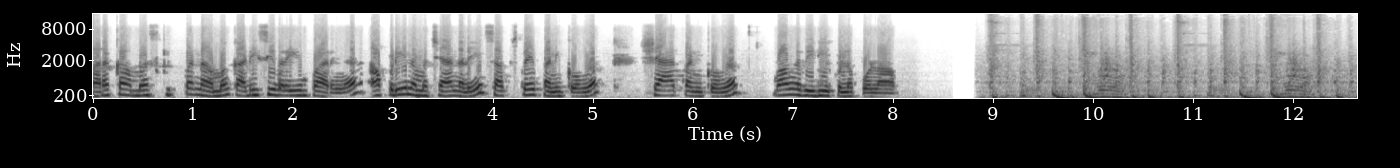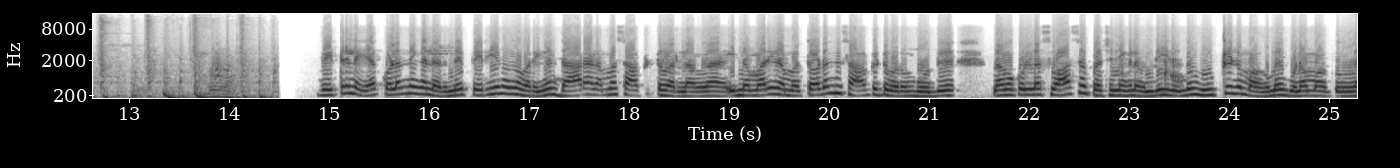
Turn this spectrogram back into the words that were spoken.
மறக்காம ஸ்கிப் பண்ணாம கடைசி வரையும் பாருங்க. அப்படியே நம்ம சேனலையும் சப்ஸ்கிரைப் பண்ணிக்கோங்க ஷேர் பண்ணிக்கோங்க. வாங்க வீடியோக்குள்ள போலாம். வெற்றிலைய? குழந்தைங்கள்ல இருந்து பெரியவங்க வரையும் தாராளமா சாப்பிட்டுட்டு வரலாங்க. இந்த மாதிரி நம்ம தொடர்ந்து சாப்பிட்டுட்டு வரும்போது நமக்குள்ள சுவாச பிரச்சனைகளை வந்து இது வந்து முற்றிலுமாகவே குணமாக்குங்க.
